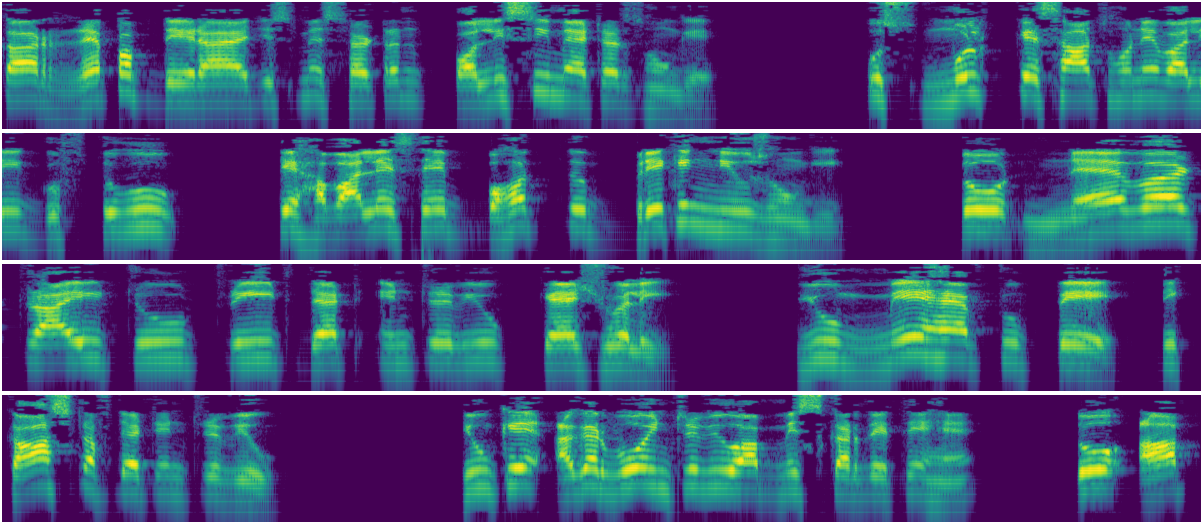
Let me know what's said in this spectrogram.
کا ریپ اپ دے رہا ہے جس میں سرٹن پالیسی میٹرز ہوں گے اس ملک کے ساتھ ہونے والی گفتگو کے حوالے سے بہت بریکنگ نیوز ہوں گی تو never try to treat that interview casually you may have to pay the cost of that interview کیونکہ اگر وہ انٹرویو آپ مس کر دیتے ہیں تو آپ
